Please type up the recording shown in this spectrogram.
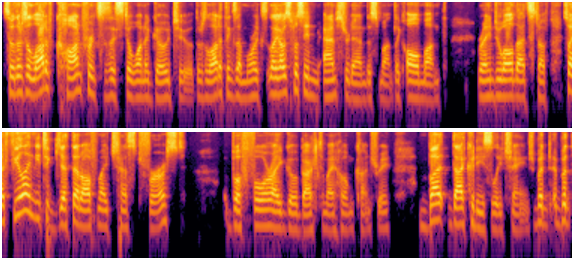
So there's a lot of conferences I still want to go to. There's a lot of things I'm more ex- like I was supposed to be in Amsterdam this month, like all month, right, and do all that stuff. So I feel I need to get that off my chest first before I go back to my home country. But that could easily change. But but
